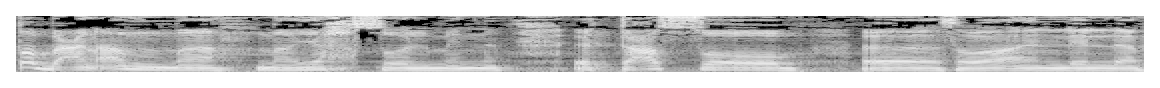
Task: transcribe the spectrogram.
طبعا أما ما يحصل من التعصب آه، سواء لل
